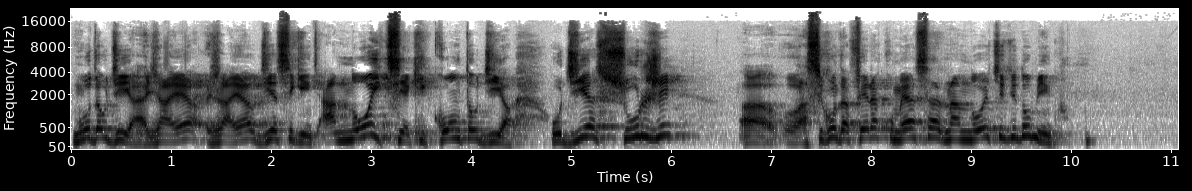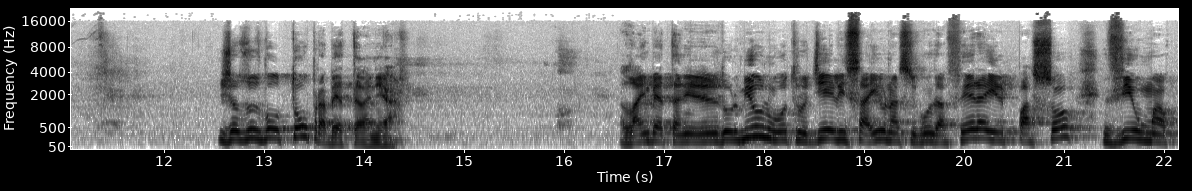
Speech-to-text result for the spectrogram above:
Muda o dia, já é, já é o dia seguinte. A noite é que conta o dia. O dia surge, a, a segunda-feira começa na noite de domingo. Jesus voltou para Betânia. Lá em Betânia ele dormiu, no outro dia ele saiu na segunda-feira e ele passou, viu uma,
